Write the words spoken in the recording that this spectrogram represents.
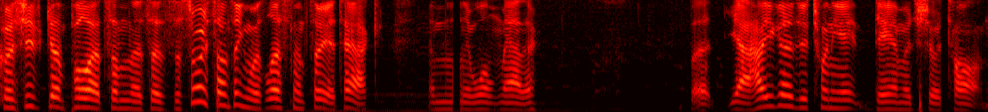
Of course, she's gonna pull out something that says destroy something with less than three attack, and then it won't matter. But yeah, how are you gonna do 28 damage to a taunt?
